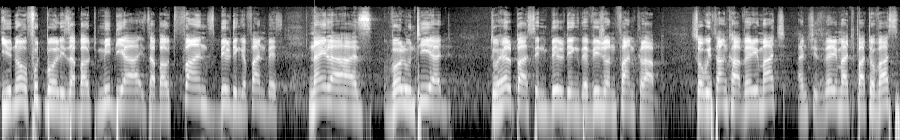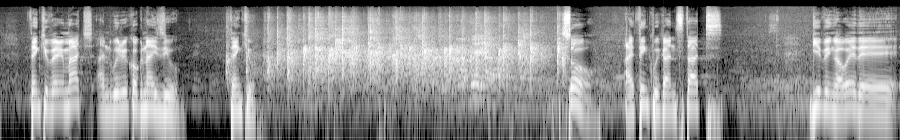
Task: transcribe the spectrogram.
you know, football is about media, it's about fans, building a fan base. Naila has volunteered to help us in building the Vision Fan Club. So we thank her very much, and she's very much part of us. Thank you very much, and we recognize you. Thank you. So, I think we can start giving away the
